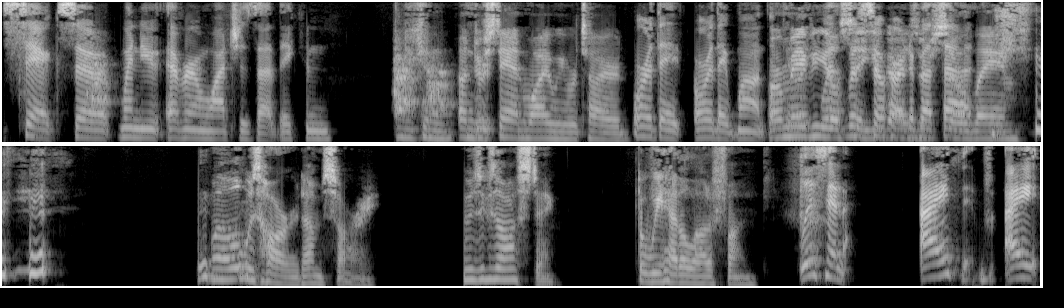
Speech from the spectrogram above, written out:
six, so when you everyone watches that, they can You can understand why we were tired. or they or they won't. Or They'll maybe like, you'll say was you so hard guys are about so that. lame. Well, it was hard. I'm sorry. It was exhausting, but we had a lot of fun. Listen, I I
